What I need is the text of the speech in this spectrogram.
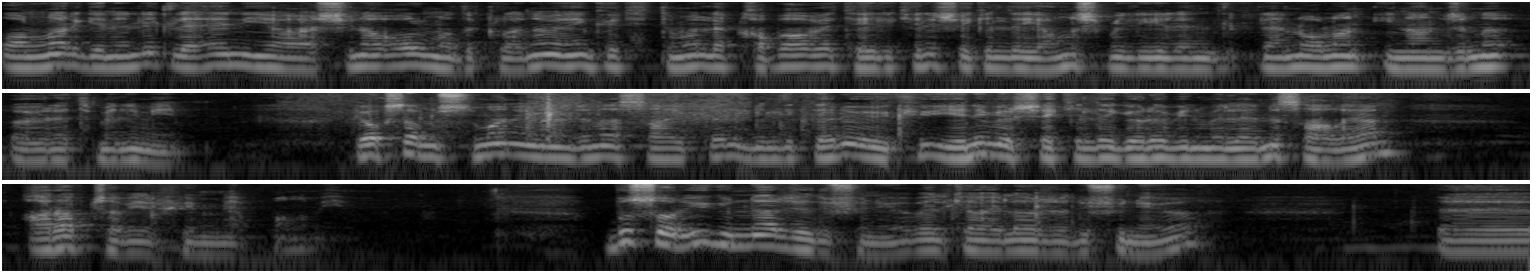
Onlar genellikle en iyi aşina olmadıklarını ve en kötü ihtimalle kaba ve tehlikeli şekilde yanlış bilgilendiklerine olan inancını öğretmeli miyim? Yoksa Müslüman inancına sahiplerin bildikleri öyküyü yeni bir şekilde görebilmelerini sağlayan Arapça bir film yapmalı mıyım? Bu soruyu günlerce düşünüyor, belki aylarca düşünüyor. Ee,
